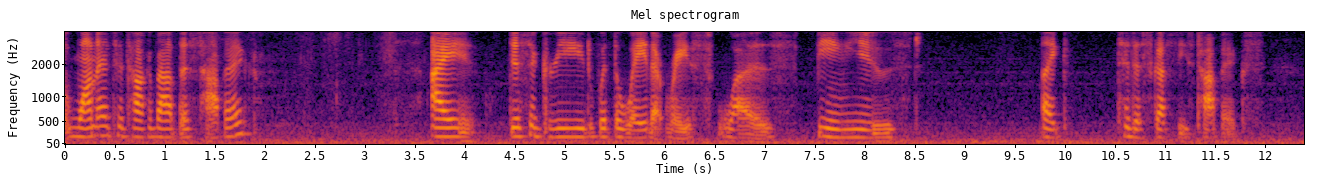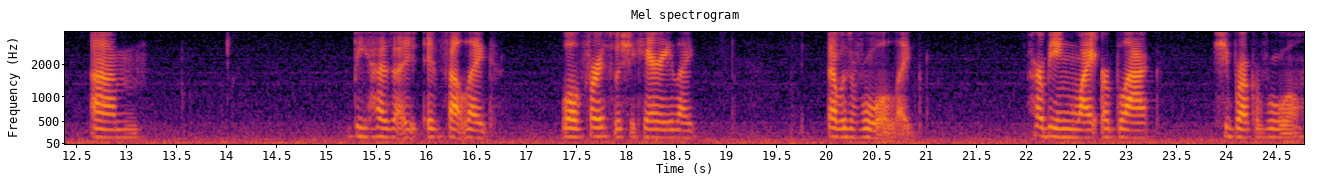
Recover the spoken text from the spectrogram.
wanted to talk about this topic, I disagreed with the way that race was being used, like, to discuss these topics, um, because I it felt like, well, first with Sha'Carri, like, that was a rule, like, her being white or black, she broke a rule.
